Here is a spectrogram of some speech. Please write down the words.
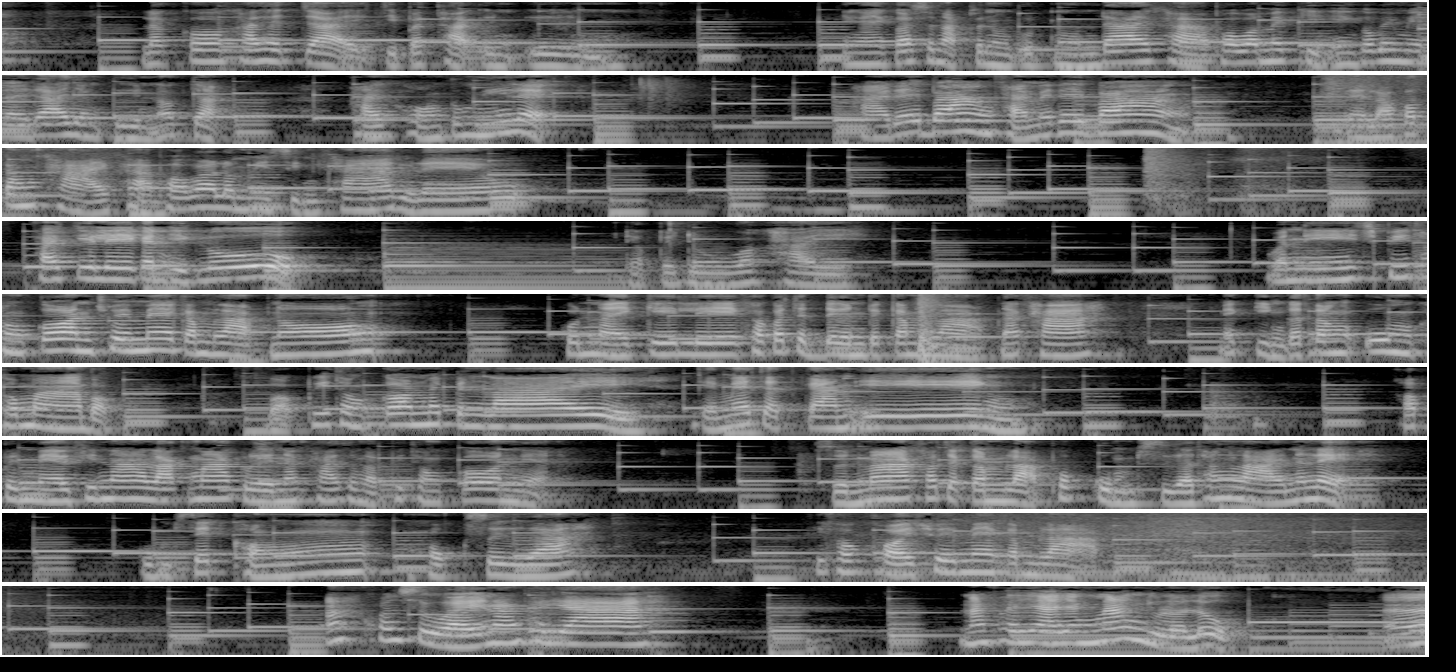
แล้วก็ค่าใช้จ่ายจิปาถะอื่น ๆ ยังไงก็สนับสนุนอุดหนุนได้ค่ะ เพราะว่าแม่กิ่งเองก็ไม่มีรายได้อย่างอื่น นอกจากขายของตรงนี้แหละ ขายได้บ้างขายไม่ได้บ้าง แต่เราก็ต้องขายค่ะ เพราะว่าเรามีสินค้าอยู่แล้วใครเกเรกันอีกลูก เดี๋ยวไปดูว่าใคร วันนี้พี่ทองก้อนช่วยแม่กำลาบน้องคนไหนเกเรเขาก็จะเดินไปกำลาบนะคะ แม่กิ่งก็ต้องอุ้มเขามาบอก บอกพี่ทองก้อนไม่เป็นไร เดี๋ยวแม่จัดการเอง เขาเป็นแมวที่น่ารักมากเลยนะคะสำหรับพี่ทองก้อนเนี่ย ส่วนมากเขาจะกำลาบพวกกลุ่มเสือทั้งหลายนั่นแหละ กลุ่มเซตของหกเสือ ที่เขาคอยช่วยแม่กำลาบอะคนสวยนางพญานางพญายังนั่งอยู่เหรอลูกอะ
